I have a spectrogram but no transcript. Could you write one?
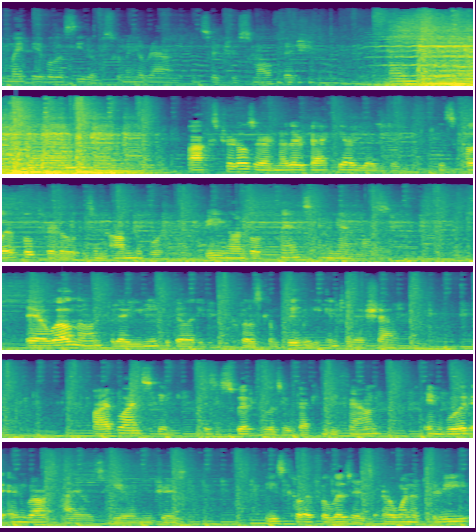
you might be able to see them swimming around in search of small fish. Box turtles are another backyard resident. This colorful turtle is an omnivore, feeding on both plants and animals. They are well known for their unique ability to close completely into their shell. Five-line skink is a swift lizard that can be found in wood and rock piles here in New Jersey. These colorful lizards are one of three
